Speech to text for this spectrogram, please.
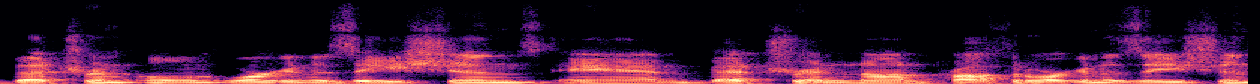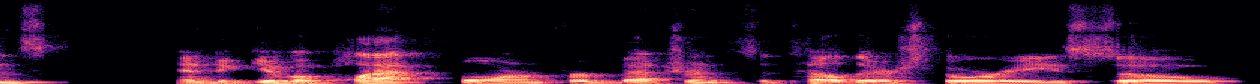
veteran-owned organizations and veteran nonprofit organizations, and to give a platform for veterans to tell their stories. So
